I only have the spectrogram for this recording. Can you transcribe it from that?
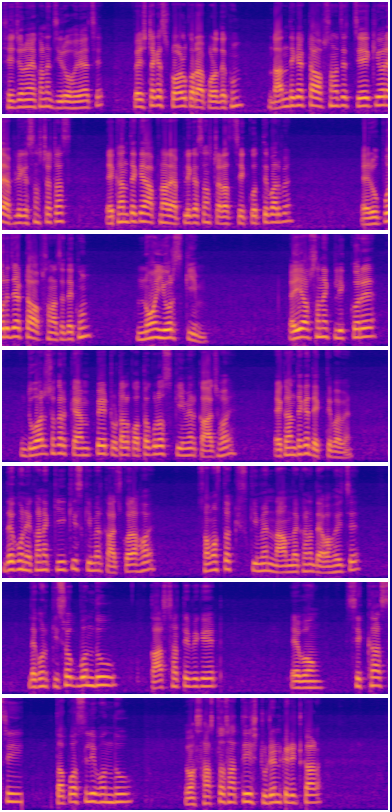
সেই জন্য এখানে জিরো হয়ে আছে। পেজটাকে স্ক্রল করার পরে দেখুন ডান দিকে একটা অপশান আছে চেক ইউর অ্যাপ্লিকেশান স্ট্যাটাস এখান থেকে আপনার অ্যাপ্লিকেশান স্ট্যাটাস চেক করতে পারবেন। এর উপরে যে একটা অপশান আছে, দেখুন নো ইয়োর স্কিম এই অপশানে ক্লিক করে দুয়ার সরকার ক্যাম্পে টোটাল কতগুলো স্কিমের কাজ হয়, এখান থেকে দেখতে পাবেন। দেখুন, এখানে কি কি স্কিমের কাজ করা হয়, সমস্ত স্কিমের নাম এখানে দেওয়া হয়েছে। দেখুন, কৃষক বন্ধু কাস্ট সার্টিফিকেট এবং শিক্ষাশ্রী তপশিলি বন্ধু এবং স্বাস্থ্যসাথী স্টুডেন্ট ক্রেডিট কার্ড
